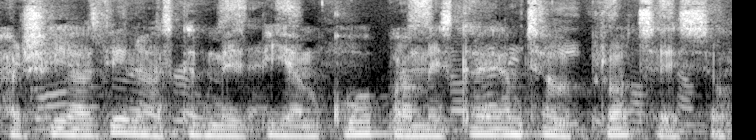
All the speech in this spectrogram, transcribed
Ar šajās dienās, kad mēs bijām kopā, mēs gājām cauri procesu.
